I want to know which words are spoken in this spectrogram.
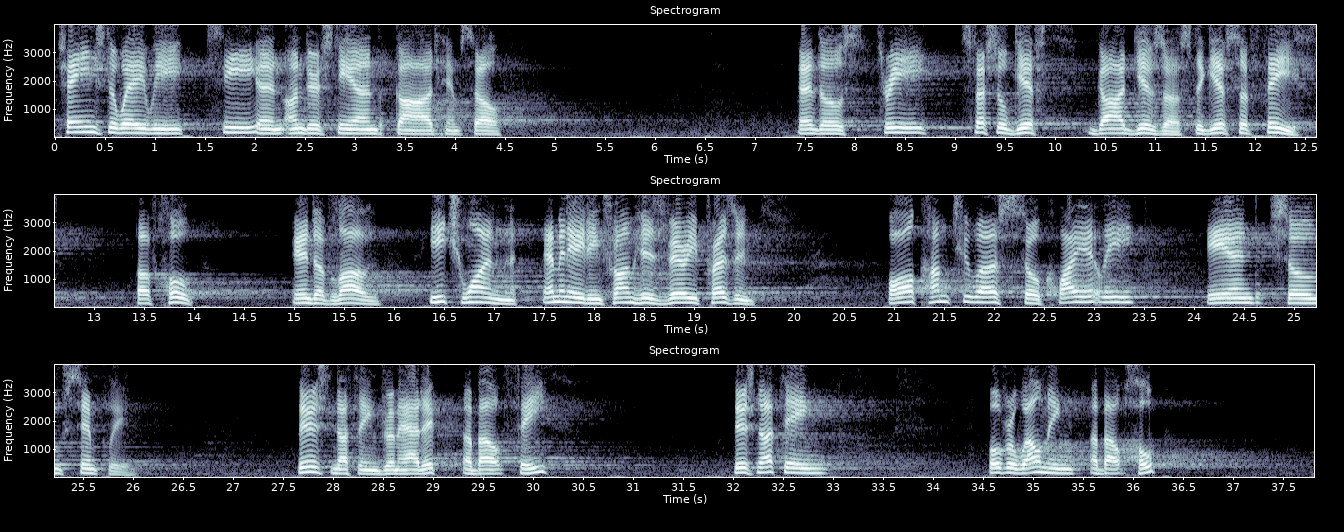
changed the way we see and understand God Himself. And those three special gifts God gives us the gifts of faith, of hope, and of love, each one emanating from His very presence, all come to us so quietly and so simply. There's nothing dramatic about faith. There's nothing overwhelming about hope.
